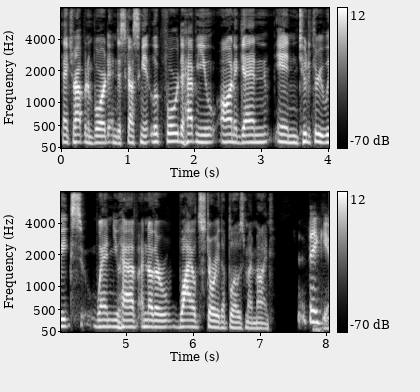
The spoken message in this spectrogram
thanks for hopping aboard and discussing it. Look forward to having you on again in two to three weeks when you have another wild story that blows my mind. Thank you.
